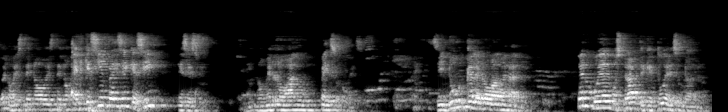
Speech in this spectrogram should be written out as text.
bueno, este no, este no. El que siempre dice que sí, es ese. No, me he robado un peso con eso. Si nunca le he robado a nadie. Bueno, voy a demostrarte que tú eres un ladrón.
